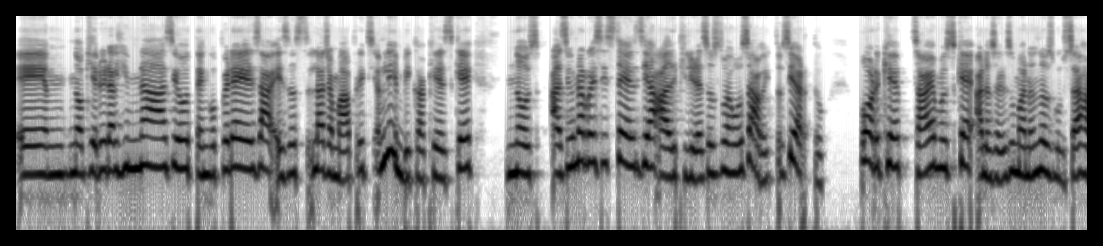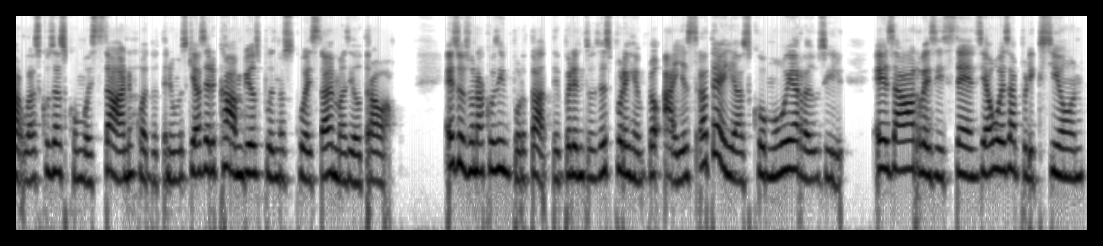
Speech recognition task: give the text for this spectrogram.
em, no quiero ir al gimnasio, tengo pereza. Esa es la llamada fricción límbica, que es que nos hace una resistencia a adquirir esos nuevos hábitos, ¿cierto? Porque sabemos que a los seres humanos nos gusta dejar las cosas como están. Cuando tenemos que hacer cambios, pues nos cuesta demasiado trabajo. Eso es una cosa importante, pero entonces, por ejemplo, hay estrategias, ¿cómo voy a reducir esa resistencia o esa fricción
